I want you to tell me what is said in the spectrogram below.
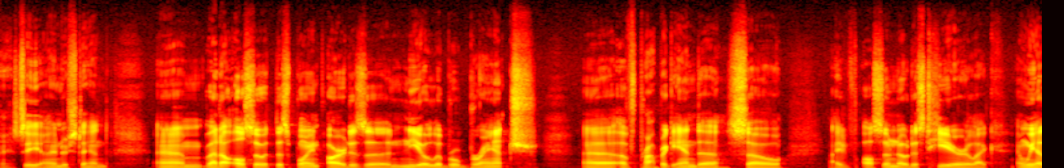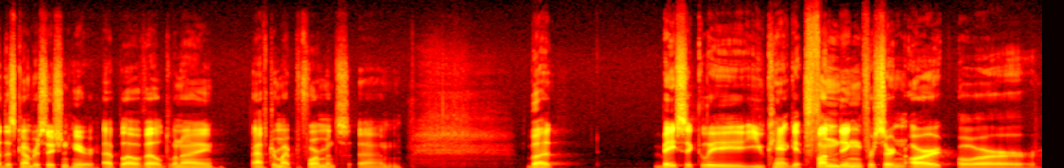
I see, I understand. Um, but also at this point, art is a neoliberal branch uh, of propaganda. So I've also noticed here, like, and we had this conversation here at Blauwveld when I, after my performance, um, but basically you can't get funding for certain art or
